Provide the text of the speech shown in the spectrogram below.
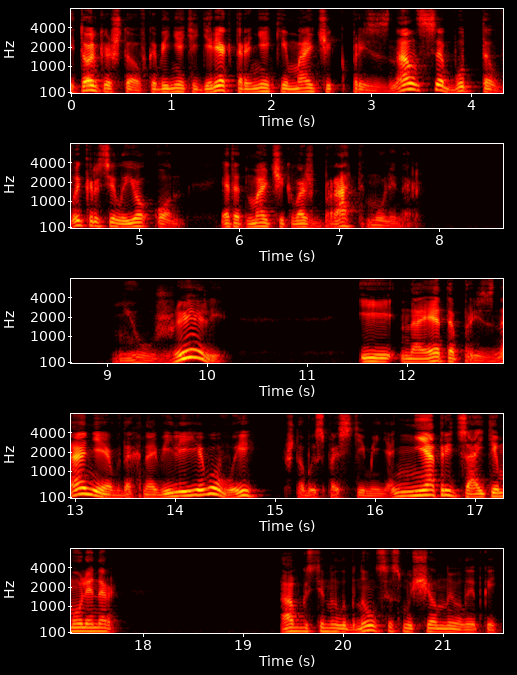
И только что в кабинете директора некий мальчик признался, будто выкрасил ее он. Этот мальчик ваш брат Мулинер. Неужели? И на это признание вдохновили его вы, чтобы спасти меня. Не отрицайте, Мулинер. Августин улыбнулся смущенной улыбкой.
